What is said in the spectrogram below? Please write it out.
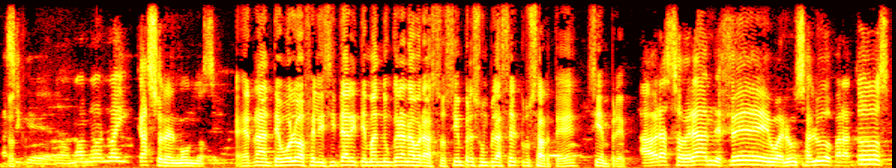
Así que no, no, no, no hay caso en el mundo. así. Hernán, te vuelvo a felicitar y te mando un gran abrazo. Siempre es un placer cruzarte, ¿eh? Siempre. Abrazo grande, Fede, y bueno, un saludo para todos.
